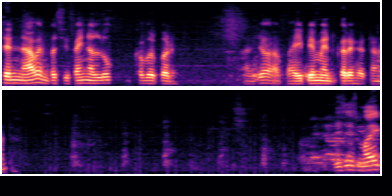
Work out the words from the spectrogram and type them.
થઈને આવે ને, પછી ફાઇનલ લુક ખબર પડે. જો આ ભાઈ પેમેન્ટ કરે છે અટાણે તો this is Mike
